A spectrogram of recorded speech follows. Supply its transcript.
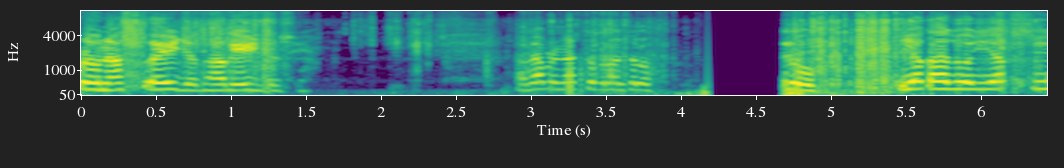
આપણો નાસ્તો આવી જાય ભાગ આવી જશે હવે આપણે નાસ્તો કરવાનો ચલો. એક આ જો એક છે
